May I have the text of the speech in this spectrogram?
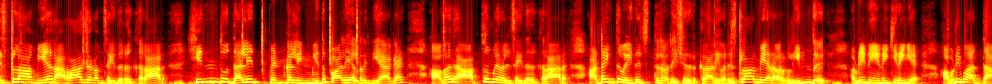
இஸ்லாமியர் அராஜகம் செய்திருக்கிறார். ஹிந்து தலித் பெண்களின் மீது பாலியல் ரீதியாக அவர் அத்துமீறல் செய்திருக்கிறார். அடைத்து வைத்து சித்திரவதை செய்திருக்கிறார். இவர் இஸ்லாமியர் அவர்கள் இந்து அப்படின்னு நினைக்கிறீங்க. அப்படி பார்த்தா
